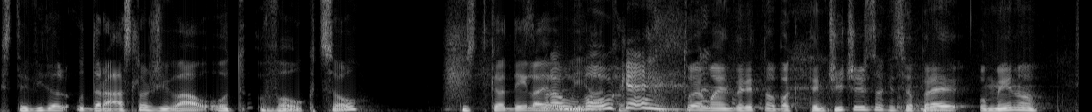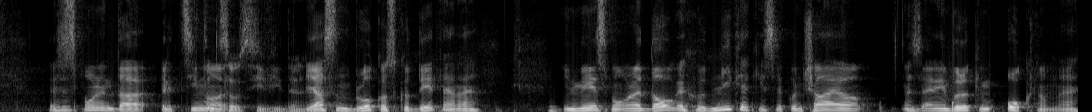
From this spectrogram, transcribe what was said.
ste videli odraslo žival od volkcev, tisti, ki delajo lijake. volke. To je manj verjetno, ampak tenčičarica, ki se je prej omenil, Jaz se spomnim, da recimo, To so vsi videli. jaz sem blokovsko dete ne? in imeli smo one dolge hodnike, ki se končajo z enim velikim oknom ne?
